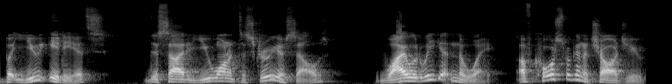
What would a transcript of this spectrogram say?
but you idiots decided you wanted to screw yourselves, why would we get in the way? Of course we're going to charge you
